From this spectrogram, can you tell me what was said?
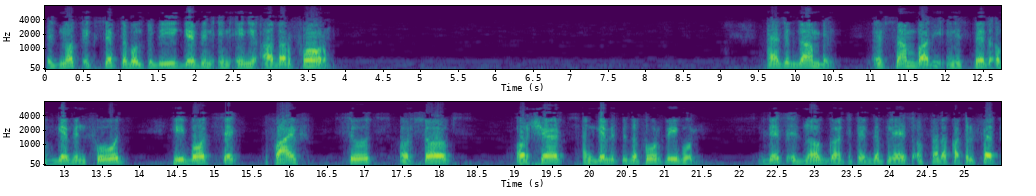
is not acceptable to be given in any other form. As example, if somebody instead of giving food, he bought six, five suits or soaps or shirts and gave it to the poor people. This is not going to take the place of Sadaqat al-Fitr.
